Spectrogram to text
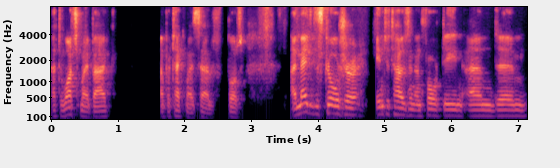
had to watch my back and protect myself. But I made a disclosure in 2014, and um,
